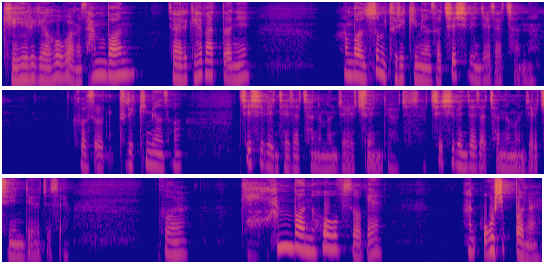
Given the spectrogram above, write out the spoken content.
길게 호흡하면서 한번 제가 이렇게 해 봤더니 한 번 숨 들이키면서 70인 제자 찾는. 그것을 들이키면서 70인 제자 찾는 문제의 주인 되어 주세요. 70인 제자 찾는 문제의 주인 되어 주세요. 그걸 한 번 호흡 속에 한 50번을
